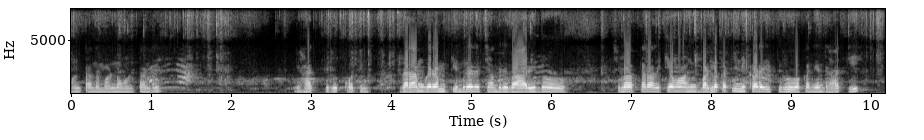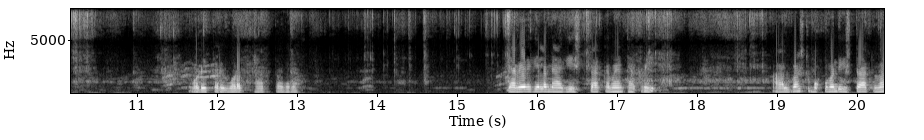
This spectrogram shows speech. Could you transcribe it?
ಹೊಂಟ ನಮ್ಮ ಅಣ್ಣ ಹೊಂಟಾನ್ರಿ ಹಾಕ್ತಿರ್ಕೋತೀನಿ ಗರಮ್ ಗರಂ ಗರಂ ತಿಂದ್ರೆ ಚಂದ್ರದ ಆರಿದು ಚಲೋ ಆಗ್ತಲ್ಲ ಅದಕ್ಕೆ ಅವ ಹಿಂಗೆ ಬರ್ಲಕತ್ತೀನಿ ಈ ಕಡೆ ತಿರುಗಬೇಕಂದ್ರೆ ಹಾಕಿ ಹೊಡಿತಾರೆ ಹೊಡೆದು ಹಾಕ್ತಾಯಿದ್ರೆ ಯಾರ್ಯಾರಿಗೆಲ್ಲ ಮ್ಯಾಗಿ ಇಷ್ಟ ಕಮೆಂಟ್ ಹಾಕ್ರಿ. ಆಲ್ಮೋಸ್ಟ್ ಬೊಕ್ಕ ಮಂದಿಗೆ ಇಷ್ಟ ಆಗ್ತದ.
